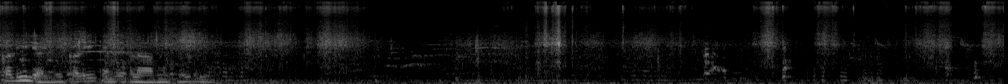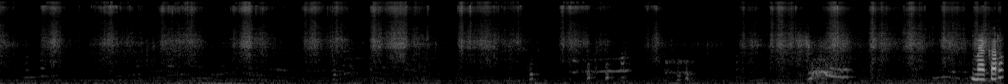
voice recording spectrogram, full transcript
ਕਲੀ ਲਿਆਈਏ ਕਲੀ ਕਹਿੰਦੇ ਖਿਲਾਰਨੀ ਚਾਹੀਦੀ ਹੈ ਮੈਂ ਕਰਾਂ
